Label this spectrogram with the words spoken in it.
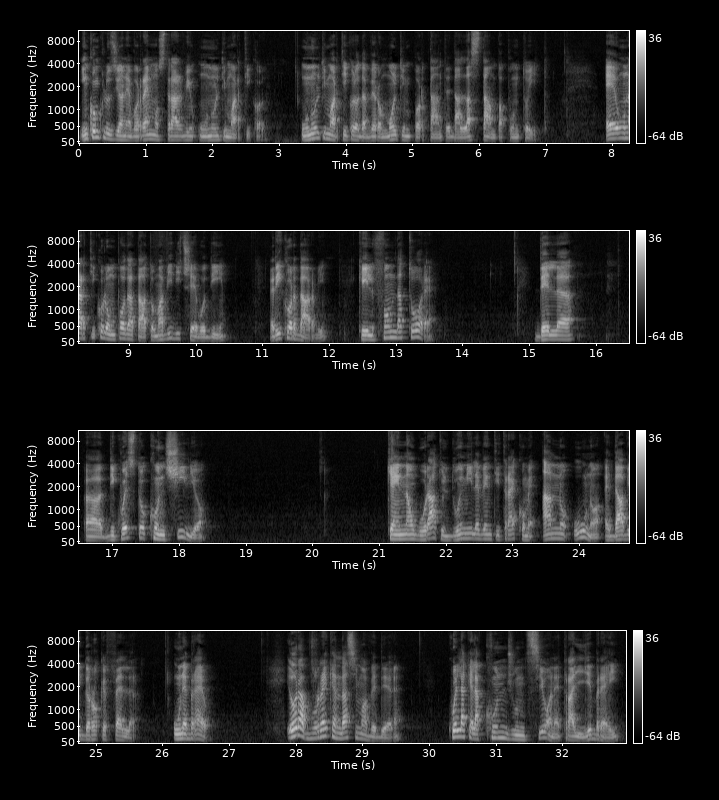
In conclusione vorrei mostrarvi un ultimo articolo. Un ultimo articolo davvero molto importante dalla stampa.it. È un articolo un po' datato, ma vi dicevo di ricordarvi che il fondatore del, uh, di questo concilio che ha inaugurato il 2023 come anno 1 è David Rockefeller, un ebreo. E ora vorrei che andassimo a vedere quella che è la congiunzione tra gli ebrei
